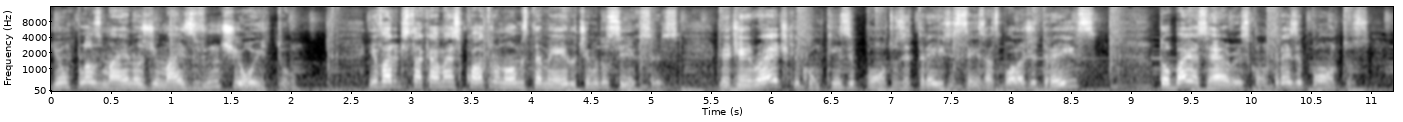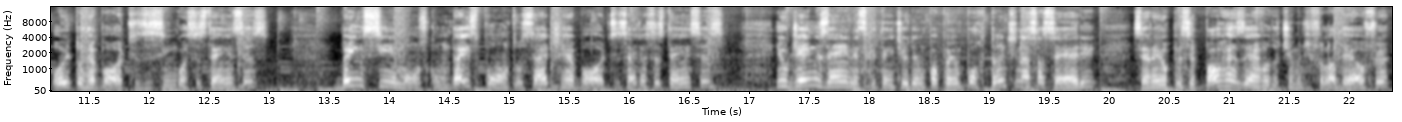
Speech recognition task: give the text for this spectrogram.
e um plus-minus de mais 28. E vale destacar mais quatro nomes também aí do time do Sixers. J.J. Redick com 15 pontos e 3 de 6 nas bolas de 3. Tobias Harris com 13 pontos, 8 rebotes e 5 assistências. Ben Simmons com 10 pontos, 7 rebotes e 7 assistências. E o James Ennis, que tem tido um papel importante nessa série, sendo o principal reserva do time de Filadélfia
